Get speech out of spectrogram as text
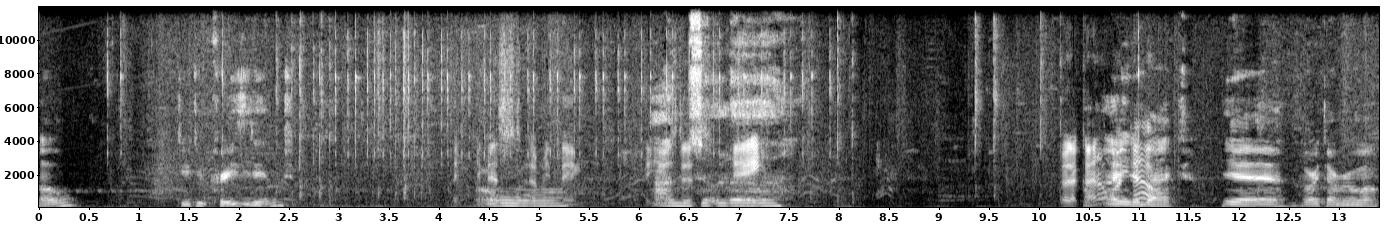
Oh? Do you do crazy damage? They, they missed Oh, everything. They I'm used so it. Hey, low. oh, that kind of I need it back. Yeah, it worked out real well.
